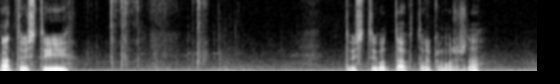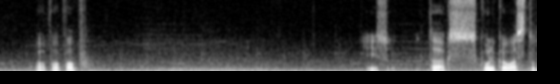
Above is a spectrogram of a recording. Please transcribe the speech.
А, то есть ты... То есть ты вот так только можешь, да? Да. Оп-оп-оп. И... Так, сколько у вас тут?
